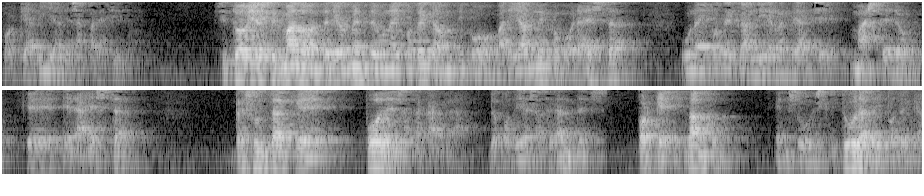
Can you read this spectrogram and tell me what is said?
porque había desaparecido. Si tú habías firmado anteriormente una hipoteca a un tipo variable como era esta, una hipoteca al IRPH más cero, que era esta, resulta que puedes atacarla, lo podías hacer antes, porque el banco, en su escritura de hipoteca,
